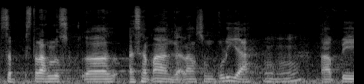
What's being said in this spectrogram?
setelah lulus uh, SMA nggak langsung kuliah, uh -huh. tapi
